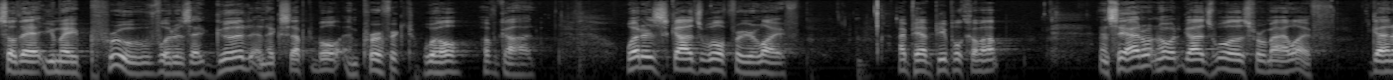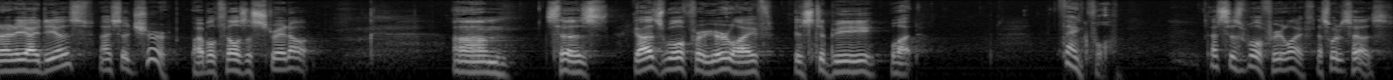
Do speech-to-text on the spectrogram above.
so that you may prove what is that good and acceptable and perfect will of God. What is God's will for your life? I've had people come up and say, I don't know what God's will is for my life. Got any ideas? I said, sure. Bible tells us straight out. Um, says God's will for your life is to be what? Thankful. That's His will for your life. That's what it says.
